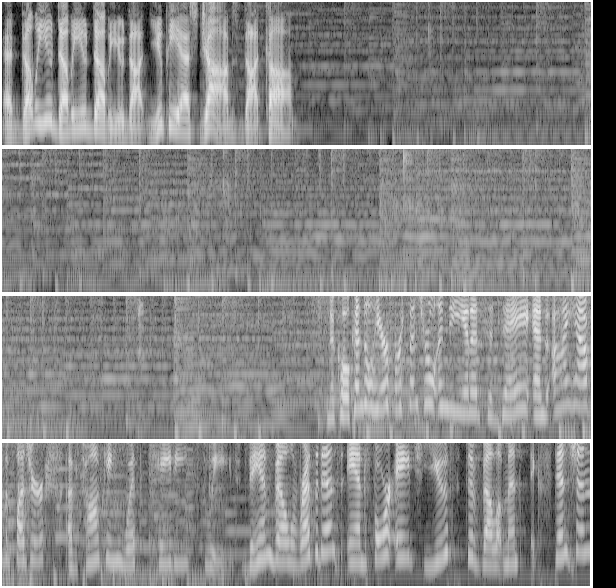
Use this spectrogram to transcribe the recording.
at www.upsjobs.com. Nicole Kendall here for Central Indiana today, and I have the pleasure of talking with Katie Sweet, Danville resident and 4 H Youth Development Extension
